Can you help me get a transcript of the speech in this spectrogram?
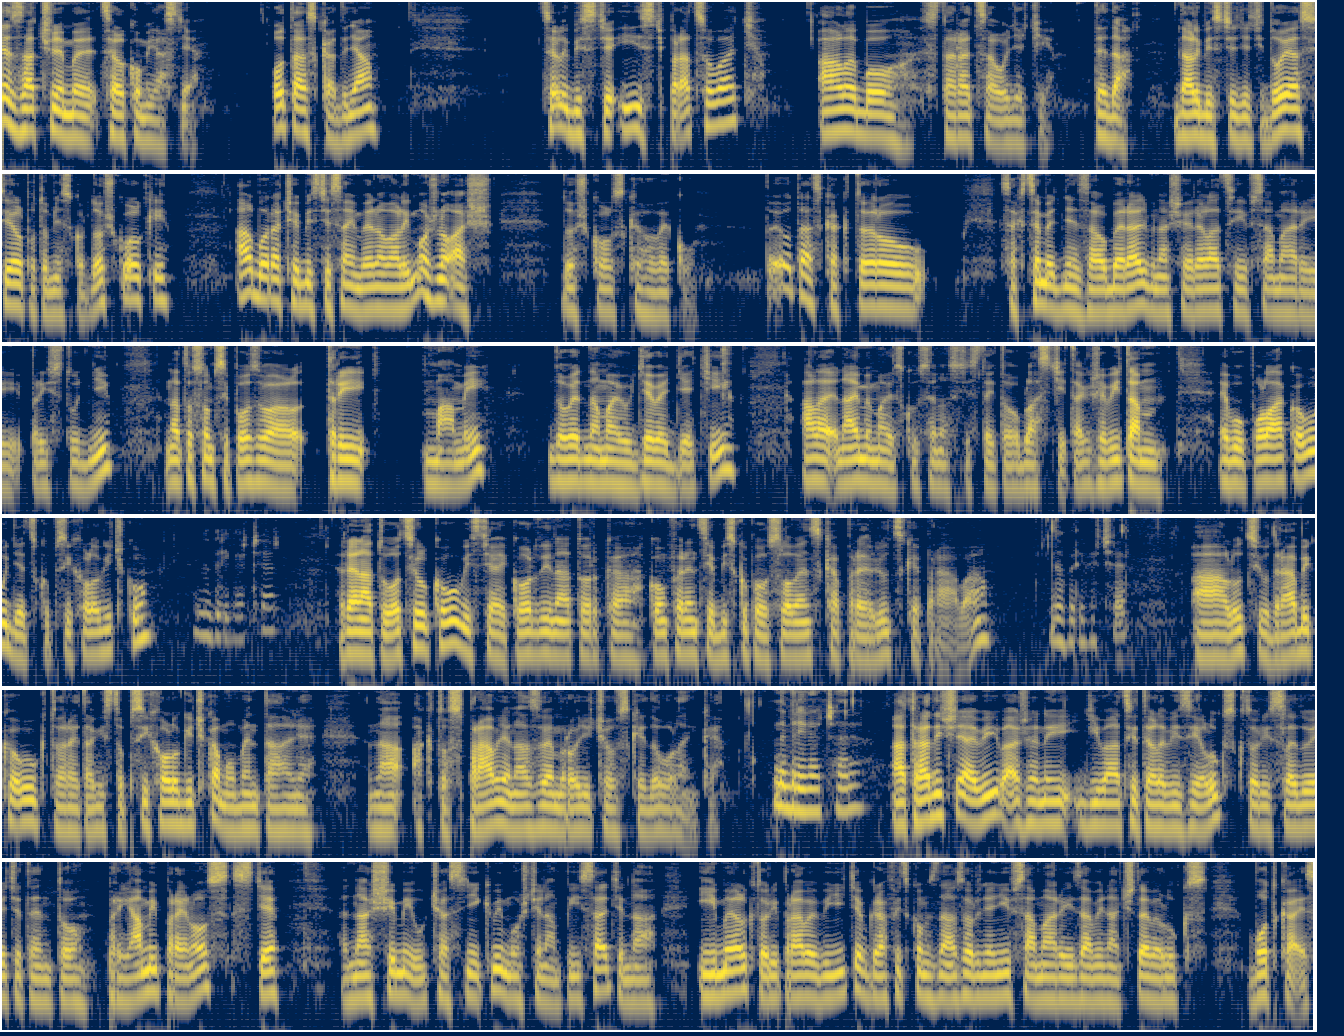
Dnes začneme celkom jasne. Otázka dňa. Chceli by ste ísť pracovať alebo starať sa o deti? Teda, dali by ste deti do jasiel, potom neskôr do škôlky, alebo radšej by ste sa im venovali možno až do školského veku. To je otázka, ktorou sa chceme dnes zaoberať v našej relácii v Samárii pri studni. Na to som si pozval tri mamy, dovedna majú 9 detí ale najmä majú skúsenosti z tejto oblasti. Takže vítam Evu Polákovú, detskú psychologičku. Dobrý večer. Renátu Ocilkovú, vy ste aj koordinátorka konferencie biskupov Slovenska pre ľudské práva. Dobrý večer. A Luciu Drábikovú, ktorá je takisto psychologička momentálne na, ak to správne nazvem, rodičovskej dovolenke. Dobrý večer. A tradične aj vy, vážení diváci televízie Lux, ktorí sledujete tento priamy prenos, ste našimi účastníkmi. Môžete nám písať na e-mail, ktorý práve vidíte v grafickom znázornení v Samárii zavinač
